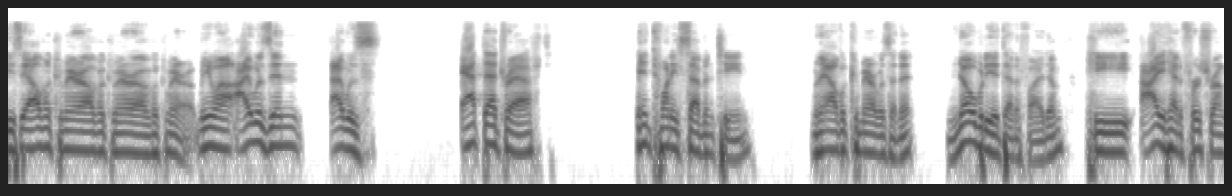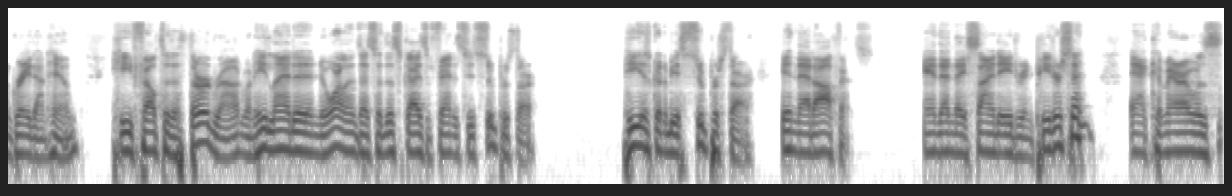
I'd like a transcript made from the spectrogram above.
He's Alvin Kamara, Alvin Kamara, Alvin Kamara. Meanwhile, I was in, I was at that draft in 2017 when Alvin Kamara was in it. Nobody identified him. He, I had a first round grade on him. He fell to the third round when he landed in New Orleans. I said, "This guy's a fantasy superstar." He is going to be a superstar in that offense. And then they signed Adrian Peterson and Kamara was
